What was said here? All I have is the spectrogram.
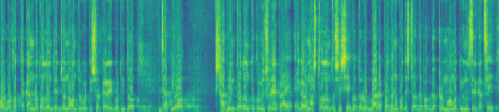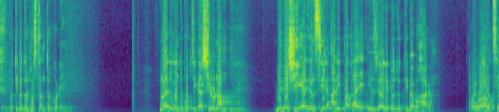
বর্বর হত্যাকাণ্ড তদন্তের জন্য অন্তর্বর্তী সরকারের গঠিত জাতীয় স্বাধীন তদন্ত কমিশনের প্রায় এগারো মাস তদন্ত শেষে গত রোববার প্রধান উপদেষ্টা অধ্যাপক ডক্টর মোহাম্মদ ইউনুসের কাছে প্রতিবেদন হস্তান্তর করে। নয়াদিগন্ত পত্রিকার শিরোনাম, বিদেশি এজেন্সির আরিপাতায় ইসরায়েলি প্রযুক্তি ব্যবহার। খবরে বলা হচ্ছে,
